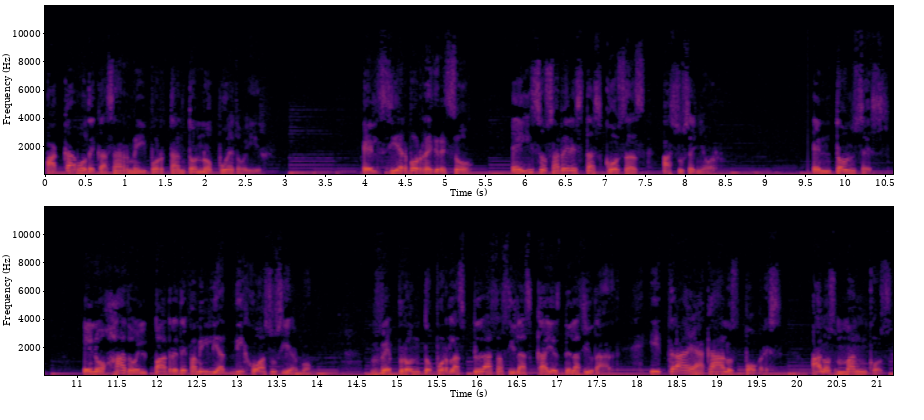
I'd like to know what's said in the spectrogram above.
Acabo de casarme y por tanto no puedo ir. El siervo regresó e hizo saber estas cosas a su señor. Entonces, enojado el padre de familia dijo a su siervo, Ve pronto por las plazas y las calles de la ciudad y trae acá a los pobres, a los mancos,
